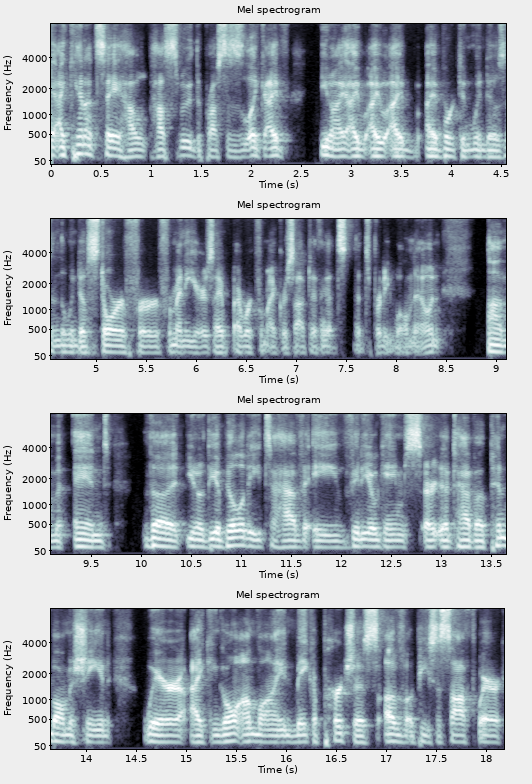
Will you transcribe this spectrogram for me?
I- I cannot say how how smooth the process is. Like I've you know I I I I've worked in Windows in the Windows Store for for many years. I, I work for Microsoft. I think that's that's pretty well known. Um, and the you know the ability to have a video games or to have a pinball machine where I can go online, make a purchase of a piece of software,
